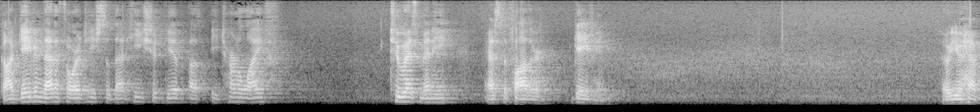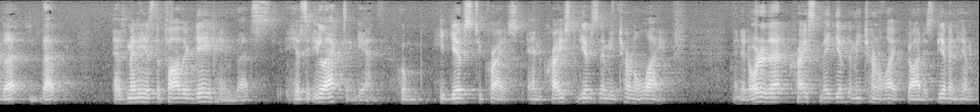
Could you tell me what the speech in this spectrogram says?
God gave him that authority so that he should give eternal life to as many as the Father gave him. So you have that, that as many as the Father gave him, that's his elect again, whom he gives to Christ, and Christ gives them eternal life. And in order that Christ may give them eternal life, God has given him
